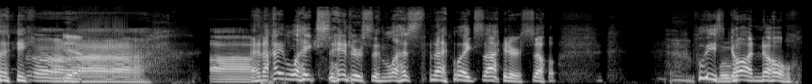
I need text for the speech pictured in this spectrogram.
Like, yeah. Uh, and I like Sanderson less than I like Seider, so please Move- God no.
